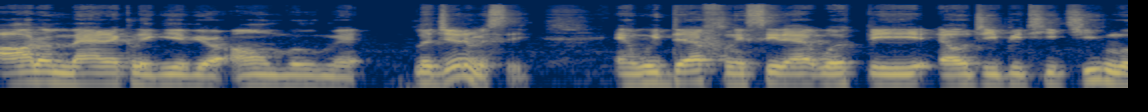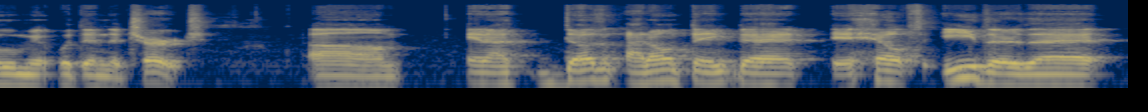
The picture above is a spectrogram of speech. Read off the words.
automatically give your own movement legitimacy. And we definitely see that with the LGBTQ movement within the church. Um, and I doesn't I don't think that it helps either that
